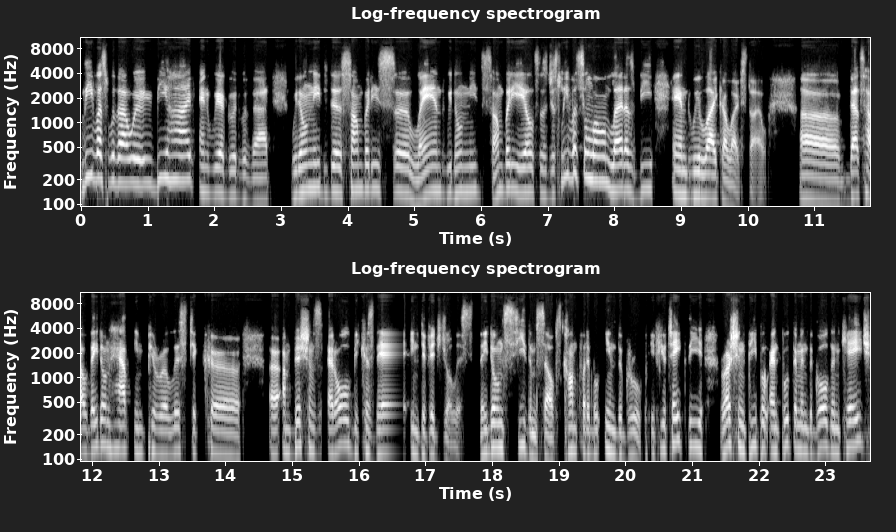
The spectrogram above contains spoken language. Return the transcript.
Leave us with our beehive, and we are good with that. We don't need uh, somebody's uh, land. We don't need somebody else's. Just leave us alone. Let us be, and we like our lifestyle. Uh, that's how they don't have imperialistic uh, ambitions at all because they're individualists. They don't see themselves comfortable in the group. If you take the Russian people and put them in the golden cage,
